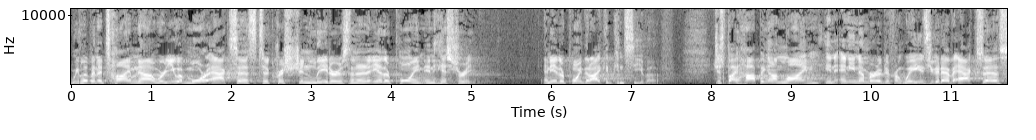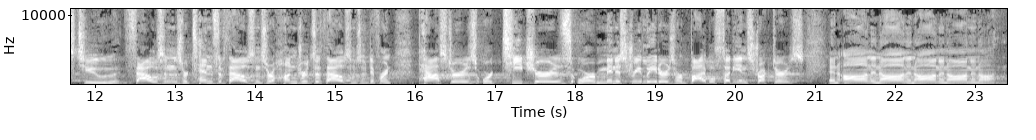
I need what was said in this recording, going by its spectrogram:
We live in a time now where you have more access to Christian leaders than at any other point in history, any other point that I could conceive of. Just by hopping online in any number of different ways, you could have access to thousands or tens of thousands or hundreds of thousands of different pastors or teachers or ministry leaders or Bible study instructors, and on and on and on and on and on.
